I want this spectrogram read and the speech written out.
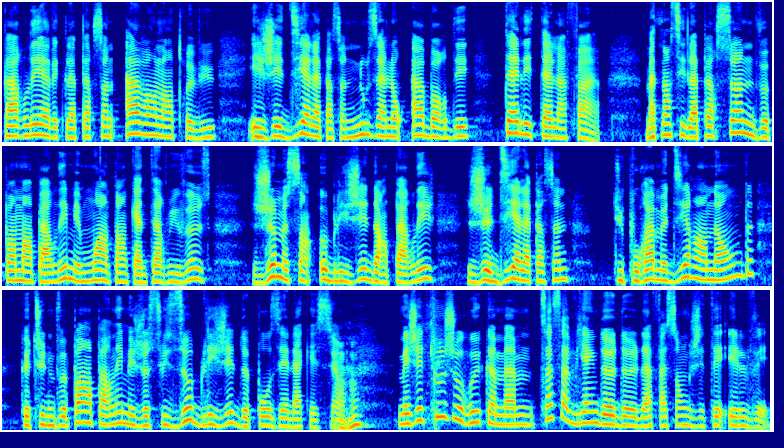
parlé avec la personne avant l'entrevue et j'ai dit à la personne, nous allons aborder telle et telle affaire. Maintenant, si la personne ne veut pas m'en parler, mais moi, en tant qu'intervieweuse, je me sens obligée d'en parler, je dis à la personne, tu pourras me dire en ondes que tu ne veux pas en parler, mais je suis obligée de poser la question. Mhm. Mais j'ai toujours eu quand même, ça, ça vient de, la façon que j'étais élevée.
